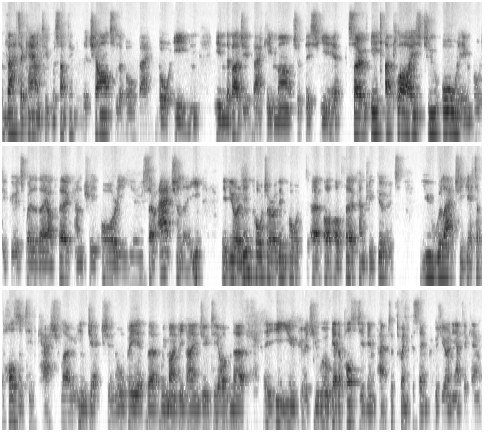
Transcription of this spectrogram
VAT accounting was something that the Chancellor brought back, in in the budget back in March of this year. So it applies to all imported goods, whether they are third country or EU. So actually, if you're an importer of import uh, of third country goods, you will actually get a positive cash flow injection, albeit that we might be paying duty on uh, EU goods. You will get a positive impact of 20% because you only have to account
